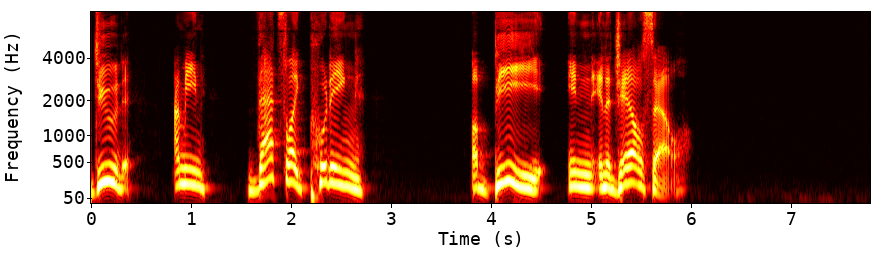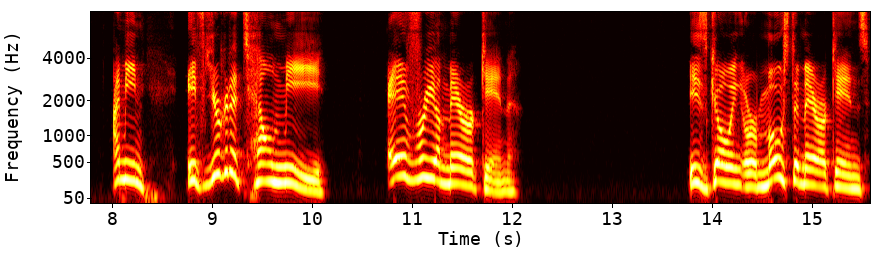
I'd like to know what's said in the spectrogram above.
dude, I mean, that's like putting a bee in, in a jail cell. I mean, if you're going to tell me every American is going, or most Americans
